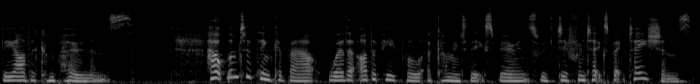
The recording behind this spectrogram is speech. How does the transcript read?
the other components. Help them to think about whether other people are coming to the experience with different expectations.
